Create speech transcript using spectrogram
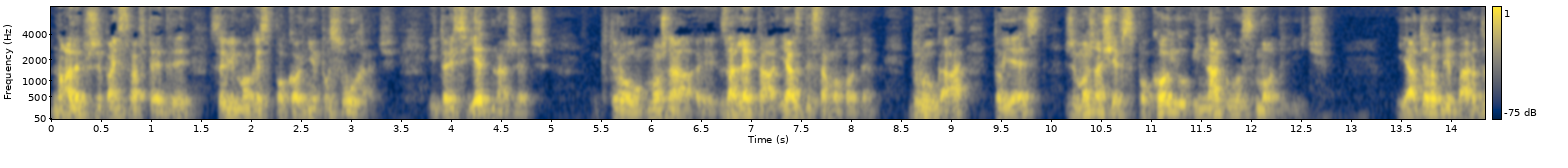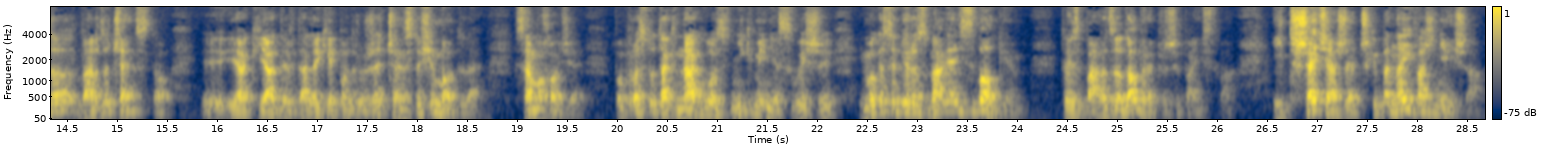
No ale proszę Państwa, wtedy sobie mogę spokojnie posłuchać. I to jest jedna rzecz, którą można, y, zaleta jazdy samochodem. Druga to jest, że można się w spokoju i na głos modlić. Ja to robię bardzo, bardzo często. Y, Jak jadę w dalekie podróże, często się modlę w samochodzie. Po prostu tak na głos, nikt mnie nie słyszy i mogę sobie rozmawiać z Bogiem. To jest bardzo dobre, proszę Państwa. I trzecia rzecz, chyba najważniejsza,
